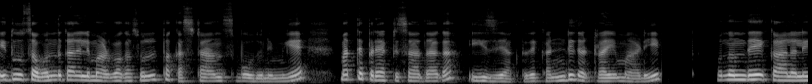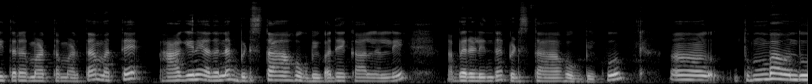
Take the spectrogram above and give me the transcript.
ಇದು ಸಹ ಒಂದು ಕಾಲಲ್ಲಿ ಮಾಡುವಾಗ ಸ್ವಲ್ಪ ಕಷ್ಟ ಅನಿಸ್ಬೋದು ನಿಮಗೆ. ಮತ್ತೆ ಪ್ರಾಕ್ಟೀಸ್ ಆದಾಗ ಈಸಿ ಆಗ್ತದೆ. ಖಂಡಿತ ಟ್ರೈ ಮಾಡಿ. ಒಂದೊಂದೇ ಕಾಲಲ್ಲಿ ಈ ಥರ ಮಾಡ್ತಾ ಮಾಡ್ತಾ ಮತ್ತೆ ಹಾಗೆಯೇ ಅದನ್ನು ಬಿಡಿಸ್ತಾ ಹೋಗಬೇಕು. ಅದೇ ಕಾಲಲ್ಲಿ ಬೆರಳಿಂದ ಬಿಡಿಸ್ತಾ ಹೋಗಬೇಕು. ತುಂಬ ಒಂದು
